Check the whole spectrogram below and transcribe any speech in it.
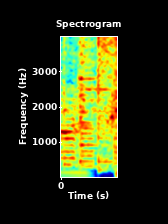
down.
